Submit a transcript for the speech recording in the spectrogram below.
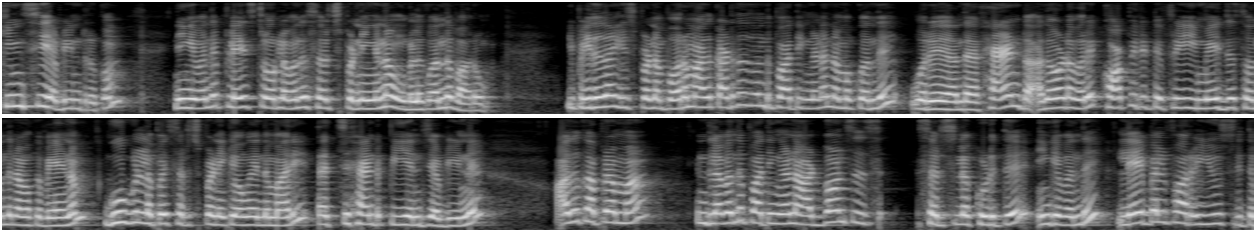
கிம்சி அப்படின்னு இருக்கும். நீங்கள் வந்து ப்ளே ஸ்டோரில் வந்து சர்ச் பண்ணிங்கன்னா உங்களுக்கு வந்து வரும். இப்போ இதுதான் யூஸ் பண்ண போகிறோம் அதுக்கு அடுத்தது வந்து பார்த்தீங்கன்னா நமக்கு வந்து ஒரு அந்த ஹேண்ட் அதோட ஒரு காப்பிரைட் ஃப்ரீ இமேஜஸ் வந்து நமக்கு வேணும். கூகுளில் போய் சர்ச் பண்ணிக்கோங்க இந்த மாதிரி டச் ஹேண்ட் பிஎன்ஜி அப்படின்னு. அதுக்கப்புறமா இதில் வந்து பார்த்தீங்கன்னா அட்வான்ஸஸ் சர்ச்சில் கொடுத்து இங்கே வந்து label for use with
